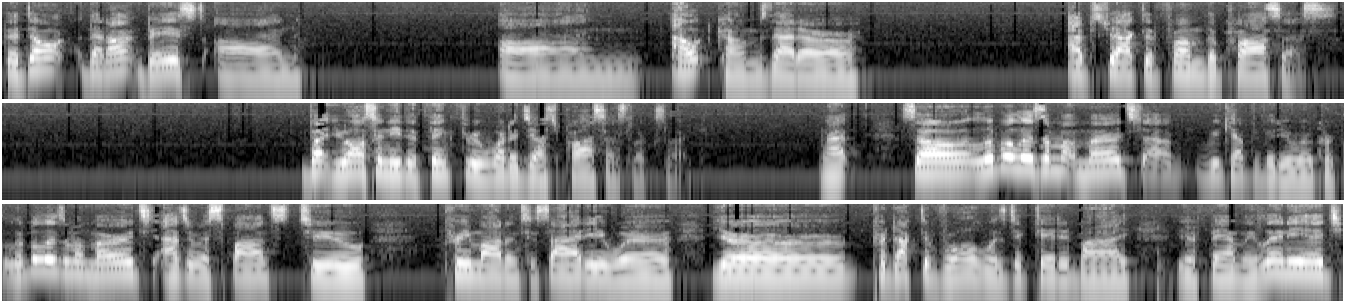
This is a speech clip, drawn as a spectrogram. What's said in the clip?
that don't that aren't based on on outcomes that are abstracted from the process. But you also need to think through what a just process looks like. Right? So liberalism emerged, I'll recap the video real quick. Liberalism emerged as a response to pre-modern society where your productive role was dictated by your family lineage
